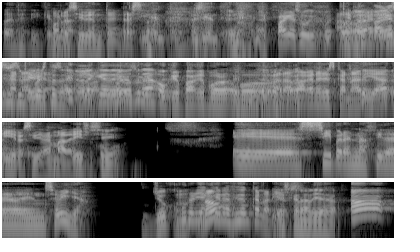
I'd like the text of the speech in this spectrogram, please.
Es decir, que O viva- residente. Residente, residente. que pague sus impuestos. Que no pague sus canaria. impuestos ahí. No le quede otra o que pague por. por- Ana Wagner es canaria y residirá en Madrid, Sí. Eh, sí, pero es nacida en Sevilla. Yo juraría ¿No? que he nacido en Canarias. Es Canarias. Ah,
